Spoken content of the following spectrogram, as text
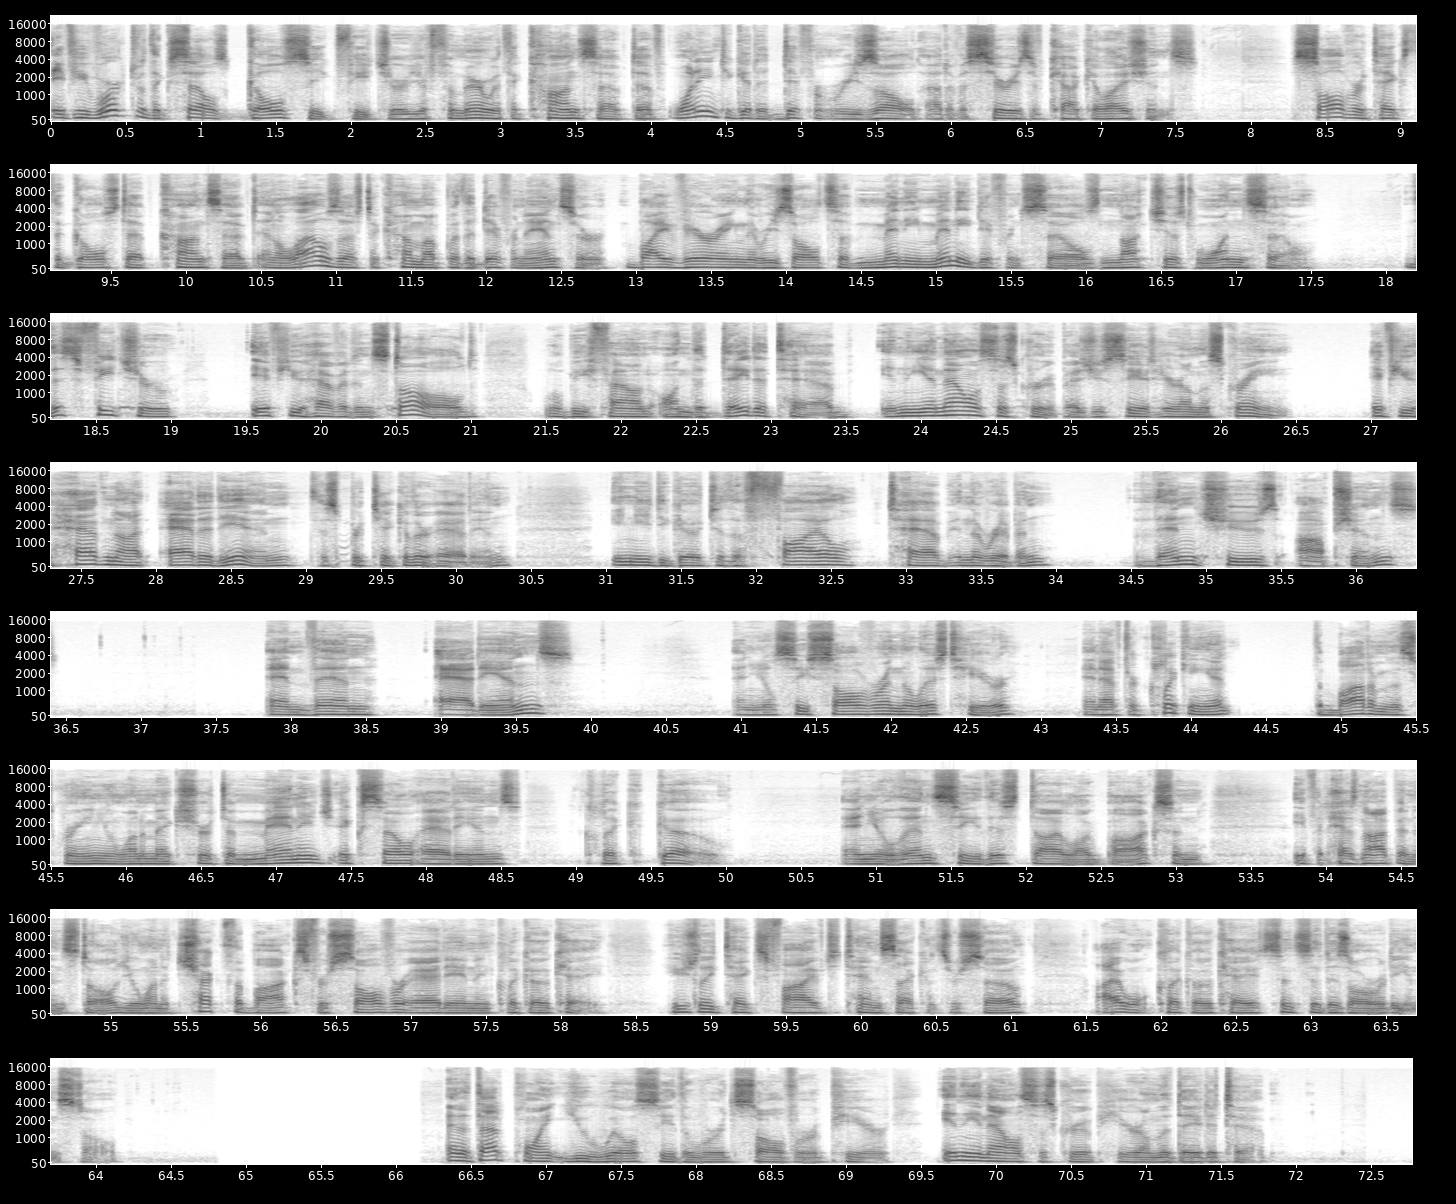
If you've worked with Excel's Goal Seek feature, you're familiar with the concept of wanting to get a different result out of a series of calculations. Solver takes the Goal Seek concept and allows us to come up with a different answer by varying the results of many, many different cells, not just one cell. This feature, if you have it installed, will be found on the Data tab in the Analysis group, as you see it here on the screen. If you have not added in this particular add-in, you need to go to the File tab in the ribbon, then choose Options, and then Add-ins, and you'll see Solver in the list here. And after clicking it, the bottom of the screen, you'll want to make sure to Manage Excel Add-ins, click Go. And you'll then see this dialog box, and if it has not been installed, you'll want to check the box for Solver add-in and click OK. Usually takes 5 to 10 seconds or so. I won't click OK since it is already installed. And at that point, you will see the word Solver appear in the Analysis group here on the Data tab.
